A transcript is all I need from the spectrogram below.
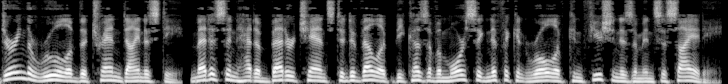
During the rule of the Tran dynasty, medicine had a better chance to develop because of a more significant role of Confucianism in society.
